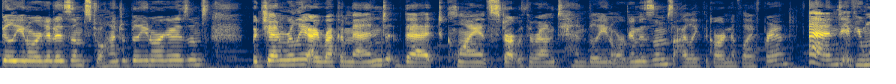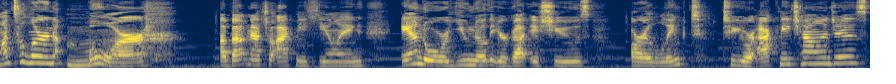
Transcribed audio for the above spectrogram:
billion organisms to 100 billion organisms, but generally I recommend that clients start with around 10 billion organisms. I like the Garden of Life brand. And if you want to learn more about natural acne healing and or you know that your gut issues are linked to your acne challenges,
